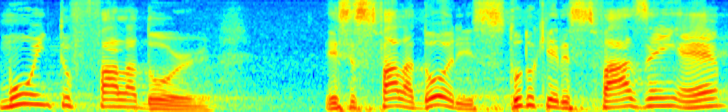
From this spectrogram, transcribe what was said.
Muito falador. Esses faladores, tudo que eles fazem é,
